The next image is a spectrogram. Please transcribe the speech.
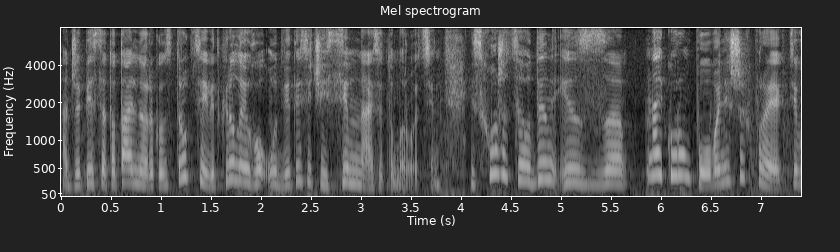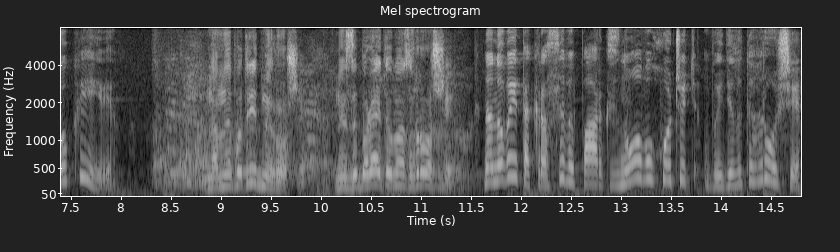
адже після тотальної реконструкції відкрили його у 2017 році. І схоже, це один із найкорумпованіших проєктів у Києві. Нам не потрібні гроші. Не забирайте у нас гроші. На новий та красивий парк знову хочуть виділити гроші.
